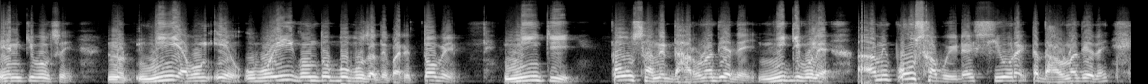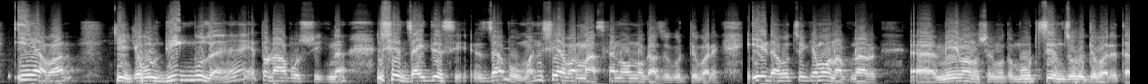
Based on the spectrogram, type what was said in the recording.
এখানে কি বলছে? নোট নি এবং এ উভয়ই গন্তব্য বোঝাতে পারে। তবে নি কি? পৌঁছানোর ধারণা দিয়ে দেয়। নি কি বলে, আমি পৌঁছাবো এটা শিওর একটা ধারণা দিয়ে দেয়। এ আবার কি, কেবল দিক বুঝায় হ্যাঁ এতটা আবশ্যিক না। সে যাইতেছে, যাব মানে সে আবার মাঝখানে অন্য কাজও করতে পারে। এটা হচ্ছে কেমন, আপনার মেয়ে মানুষের মতো মুড চেঞ্জ হতে পারে তার।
